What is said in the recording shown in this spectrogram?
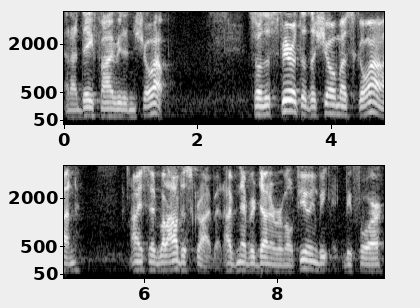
and on day five, he didn't show up. So, in the spirit that the show must go on, I said, Well, I'll describe it. I've never done a remote viewing be- before,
